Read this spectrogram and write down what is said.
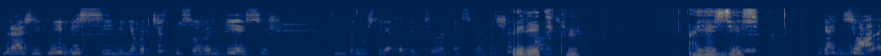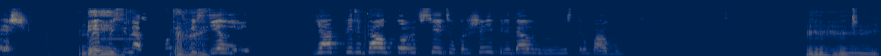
Бражник, не беси меня. Вот честное слово, бесишь. Ну, потому что я запретила это своей волшебной палочке. Приветики. А я здесь. Гаденыш! Бей. Выпусти нас! Давай. сделали? Я передал то, все эти украшения, передал мистеру Багу. Мгм.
